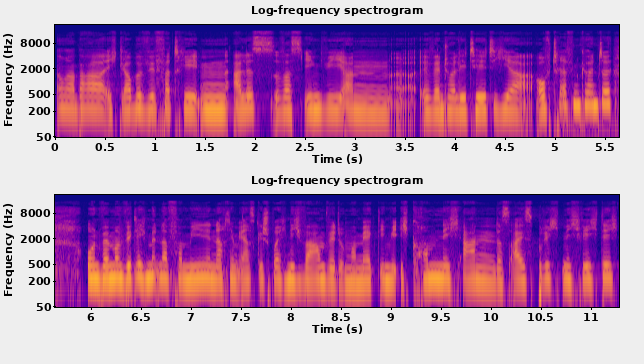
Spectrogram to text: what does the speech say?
Aber ich glaube, wir vertreten alles, was irgendwie an äh, Eventualität hier auftreffen könnte. Und wenn man wirklich mit einer Familie nach dem Erstgespräch nicht warm wird und man merkt irgendwie, ich komme nicht an, das Eis bricht nicht richtig,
